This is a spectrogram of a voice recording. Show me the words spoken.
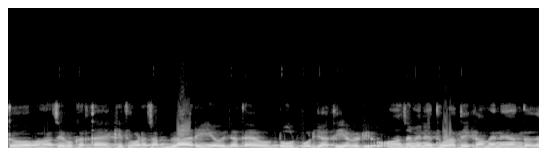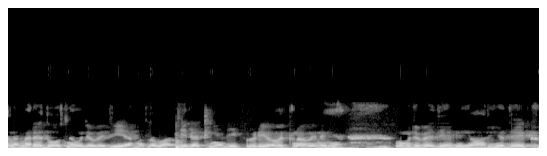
تو وہاں سے وہ کرتا ہے کہ تھوڑا سا بلاری ہو جاتا ہے، وہ ٹوٹ پوٹ جاتی ہے ویڈیو وہاں سے میں نے تھوڑا دیکھا، میں نے اندازہ لگا، میرے دوست نے مجھے بھیجی ہے مطلب آتی رہتی ہیں ایک ویڈیو اتنا بھی نہیں ہے۔ وہ مجھے بھیجی ہے کہ یار یہ دیکھ،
